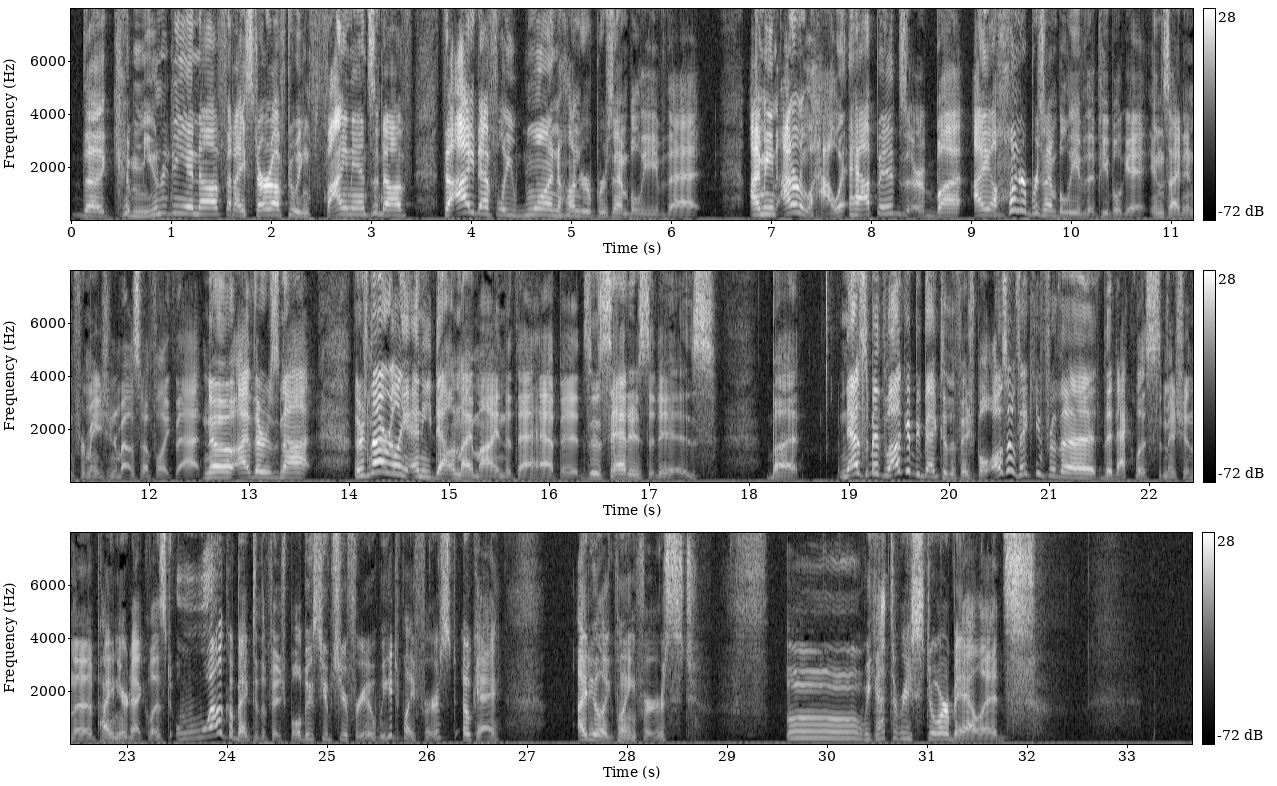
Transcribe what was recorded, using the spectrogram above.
the community enough and I start off doing finance enough that I definitely 100% believe that I mean, I don't know how it happens, or, but I 100% believe that people get inside information about stuff like that. No, I, there's not there's not really any doubt in my mind that that happens, as sad as it is. But Nesmith, welcome you back to the Fishbowl. Also, thank you for the the deck list submission, the Pioneer deck list. Welcome back to the Fishbowl. Big Soups here for you. We get to play first. Okay, I do like playing first. Ooh, we got the restore ballads.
